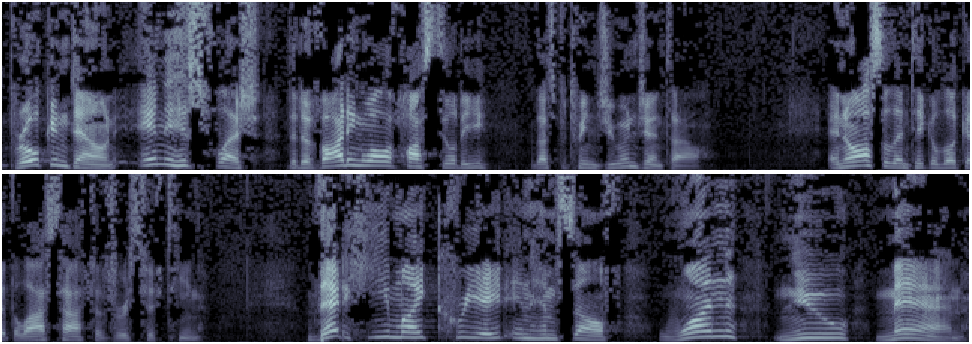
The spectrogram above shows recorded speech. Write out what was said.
broken down in his flesh the dividing wall of hostility that's between Jew and Gentile. And also, then take a look at the last half of verse 15. That he might create in himself one new man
